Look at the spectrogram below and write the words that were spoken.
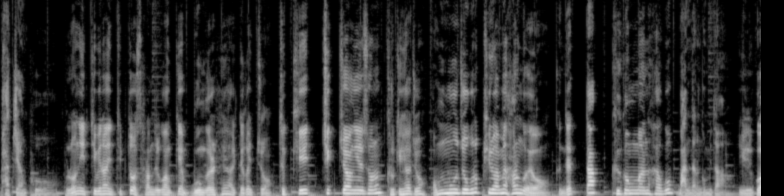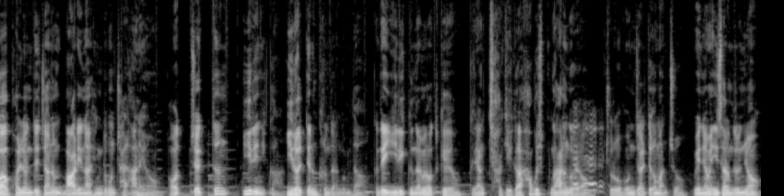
받지 않고. 물론 이 팁이나 이 팁도 사람들과 함께 무언가를 해야 할 때가 있죠. 특히 직장에서는 그렇게 해야죠. 업무적으로 필요하면 하는 거예요. 근데 딱 그것만 하고 만다는 겁니다. 일과 관련되지 않은 말이나 행동은 잘 안 해요. 어쨌든 일이니까 일할 때는 그런다는 겁니다. 근데 일이 끝나면 어떻게 해요? 그냥 자기가 하고 싶은 거 하는 거예요. 주로 혼자 할 때가 많죠. 왜냐면 이 사람들은요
